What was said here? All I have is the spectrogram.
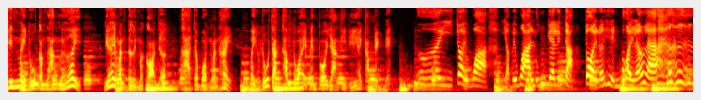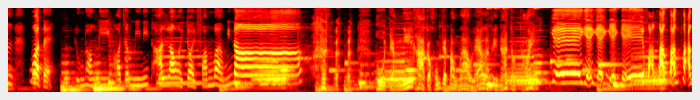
กินไม่ดูกำลังเลย เดี๋ยวให้มันตื่นมาก่อนเถอะข้าจะบ่นมันให้ ไม่รู้จักทำตัวให้เป็นตัวอย่างที่ดีให้กับเด็กเอ้ยจ้อยว่า อย่าไปว่าลุงแกเลยจ้ะจ้อยได้เห็นบ่อยแล้วแหละว่าแต่ ลุงทองดีพอจะมีนิทานเล่าให้จ้อยฟังบ้างมินาๆพูดอย่างนี้ข้าก็คงจะต้องเล่าแล้วล่ะสินะเจ้าจ้อย เย่เย่เย่เย่เย่ฟังฟังฟังฟัง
